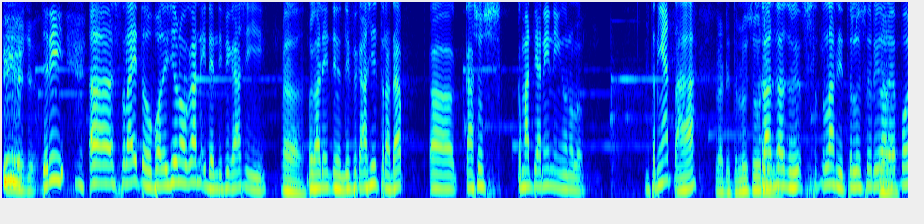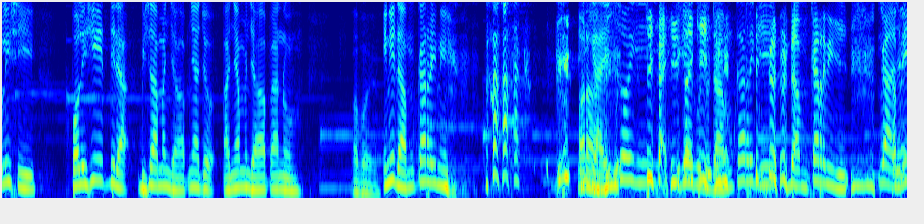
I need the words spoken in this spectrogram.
Iya. Jadi eh, setelah itu polisi melakukan identifikasi, Eh, melakukan identifikasi terhadap eh, kasus kematian ini ngono loh. Ternyata setelah ditelusuri. setelah, setelah, setelah ditelusuri Ya. oleh polisi, polisi tidak bisa menjawabnya, Cuk. Hanya menjawab anu, apa ya? ini damkar ini. Ini gak iso iki. Gak iso Iki kudu iki. damkar iki. damkar ini. Enggak, Tapi jadi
